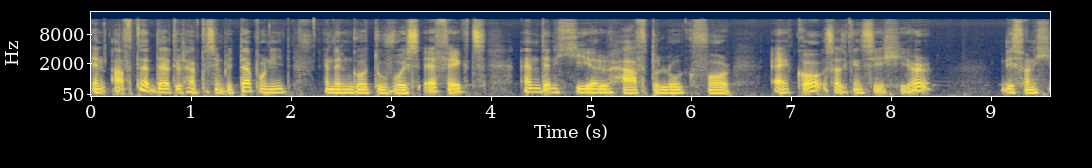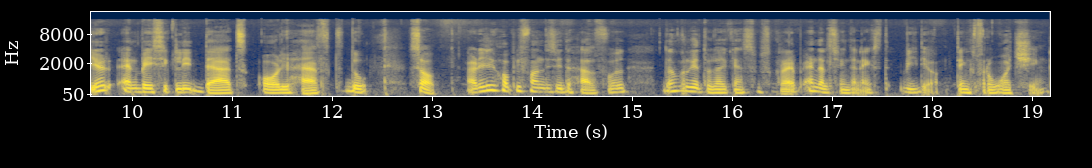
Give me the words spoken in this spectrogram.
and after that you'll have to simply tap on it and then go to voice effects. And then here you have to look for echo. So as you can see here this one here and basically that's all you have to do. So i really hope you found this video helpful. Don't forget to like and subscribe and i'll see you in the next video. Thanks for watching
